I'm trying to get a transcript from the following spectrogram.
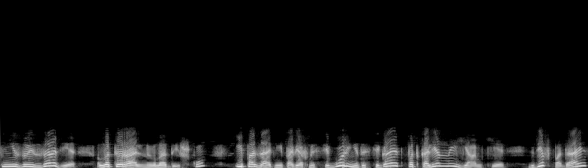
снизу и сзади латеральную лодыжку и по задней поверхности голени достигает подколенной ямки, где впадает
